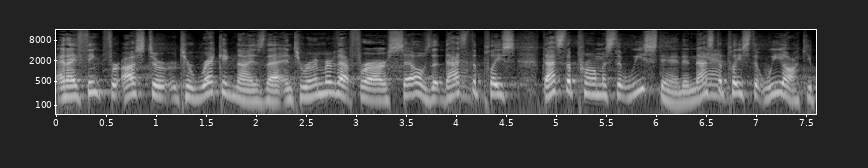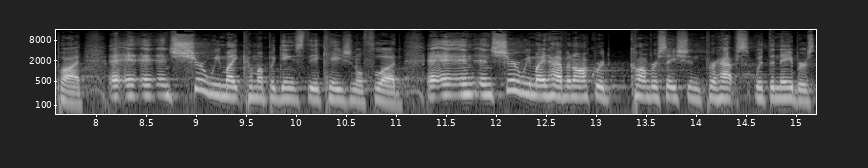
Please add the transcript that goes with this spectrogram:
And I think for us to, to recognize that and to remember that for ourselves, that that's the place, that's the promise that we stand in. That's Yeah. the place that we occupy. And, and, and sure, we might come up against the occasional flood. And, and, and sure, we might have an awkward conversation perhaps with the neighbors,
